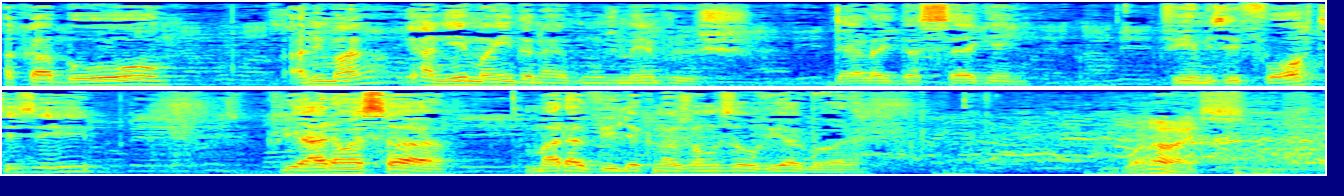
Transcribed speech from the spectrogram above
acabou animando, e anima ainda, né? Alguns membros dela ainda seguem firmes e fortes e criaram essa maravilha que nós vamos ouvir agora. Bora nós.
